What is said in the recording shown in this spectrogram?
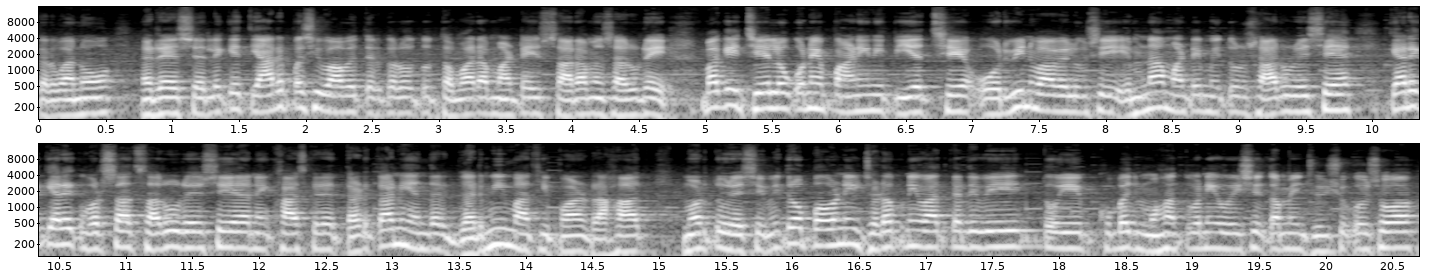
કરવાનો રહેશે. એટલે કે ત્યાર પછી વાવેતર કરો તો તમારા માટે સારામાં સારું રહે. બાકી જે લોકોને પાણીની પિયત છે, ઓરવીન વાવેલું છે, એમના માટે મિત્રો સારું રહેશે. ક્યારેક ક્યારેક વરસાદ સારું રહેશે અને ખાસ કરીને તડકાની અંદર ગરમીમાંથી પણ રાહત મળતું રહેશે. મિત્રો, પવનની ઝડપની વાત કરી દેવી તો એ ખૂબ જ મહત્ત્વની હોય છે. તમે જોઈ શકો છો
